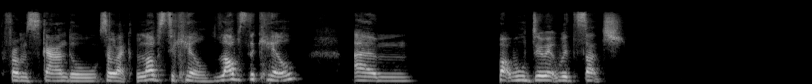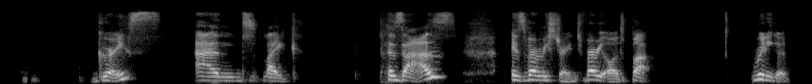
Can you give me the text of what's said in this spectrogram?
from Scandal. So like loves to kill, loves the kill, um, but will do it with such grace and like pizzazz. It's very strange, very odd, but really good.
